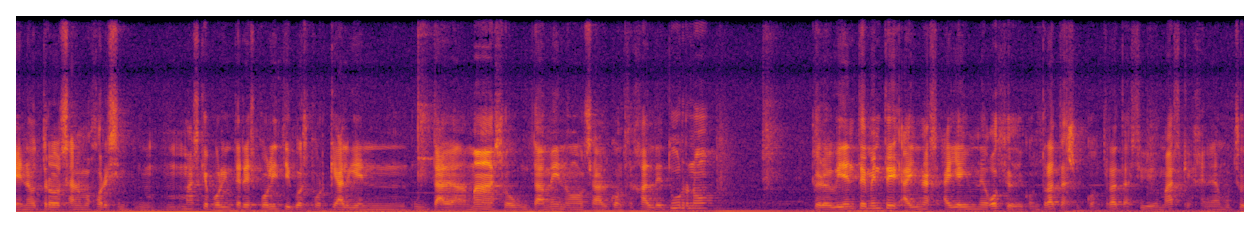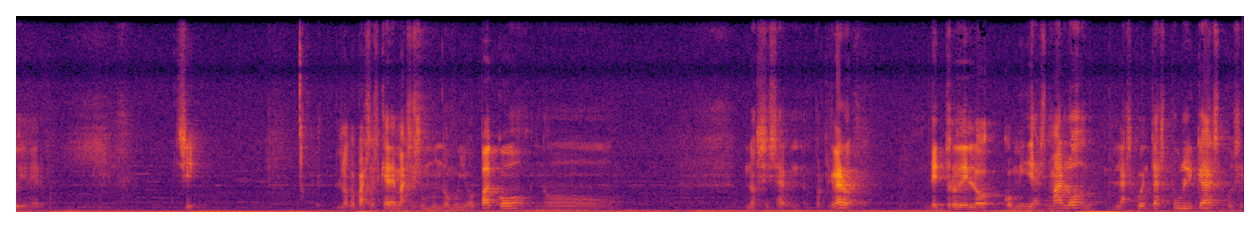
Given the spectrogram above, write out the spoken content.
en otros a lo mejor es más que por interés político es porque alguien unta más o unta menos al concejal de turno, pero evidentemente hay, unas, hay un negocio de contratas, subcontratas y demás que genera mucho dinero. Sí. Lo que pasa es que además es un mundo muy opaco, no, no se sabe, porque claro, dentro de lo comillas malo, las cuentas públicas pues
